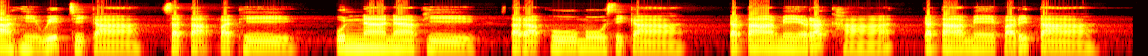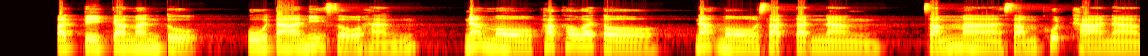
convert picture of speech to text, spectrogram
อหิวิจิกา สตะปที ปุณนานาพี สระภูมูสิกา กตาเมรักขา กตาเมปริตา ปฏิกามันตุภูตานิโสหังนโมภะคะวะโตนโมสัตตันนัง สัมมาสัมพุทธานัง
